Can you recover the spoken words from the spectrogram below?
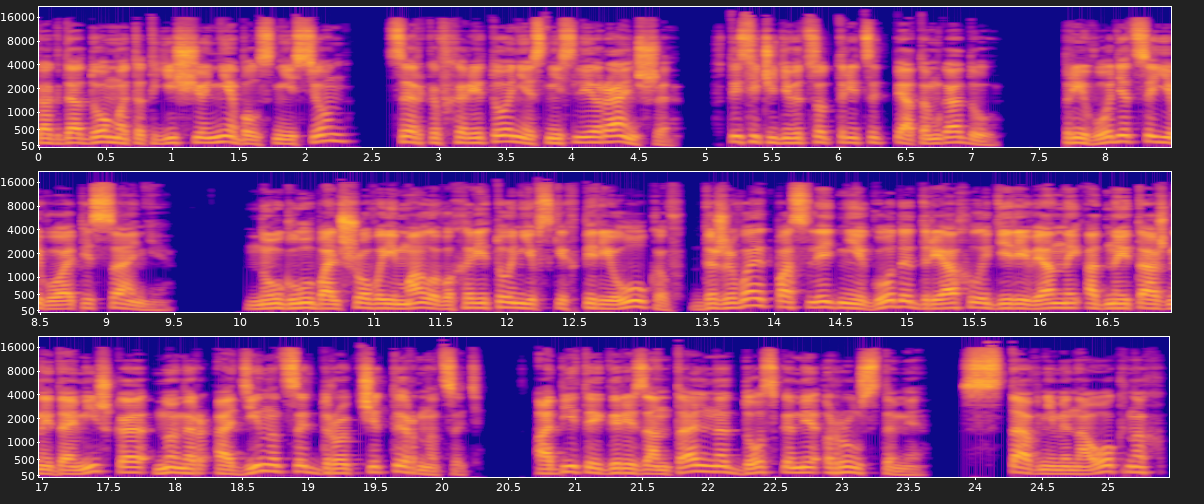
когда дом этот еще не был снесен, церковь Харитония снесли раньше, в 1935 году, приводится его описание. На углу Большого и Малого Харитоньевских переулков доживает последние годы дряхлый деревянный одноэтажный домишко номер 11 дробь 14, обитый горизонтально досками-рустами, с ставнями на окнах,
